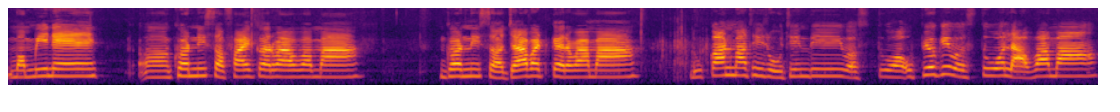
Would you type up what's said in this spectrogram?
મમ્મીને ઘરની સફાઈ કરાવવામાં, ઘરની સજાવટ કરવામાં, દુકાનમાંથી રોજિંદી વસ્તુઓ, ઉપયોગી વસ્તુઓ લાવવામાં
